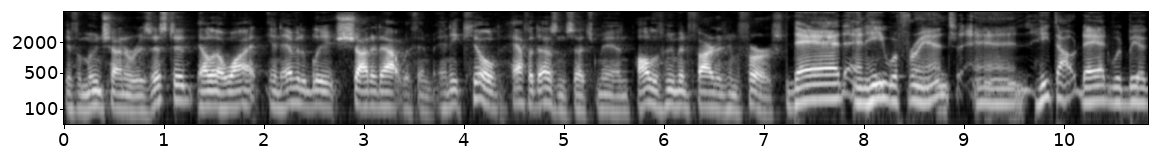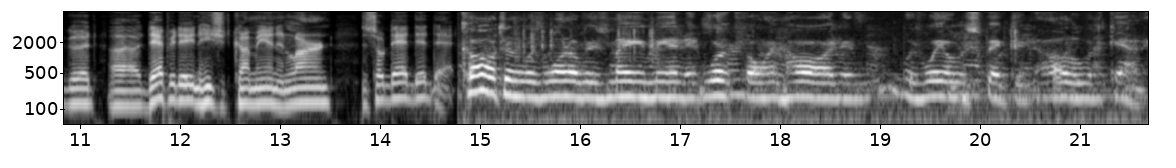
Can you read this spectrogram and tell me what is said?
If a moonshiner resisted, L.L. Wyatt inevitably shot it out with him, and he killed half a dozen such men, all of whom had fired at him first. Dad and he were were friends, and he thought Dad would be a good uh, deputy and he should come in and learn. So Dad did that. Carlton was one of his main men that worked for him hard and was well respected all over the county.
